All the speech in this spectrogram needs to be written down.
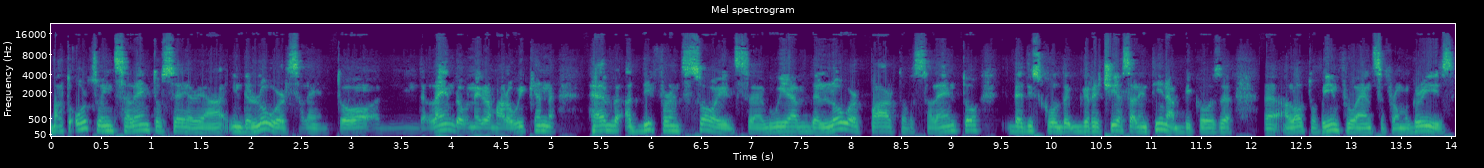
But also in Salento's area, in the lower Salento, in the land of Negramaro, we can have a different soils. Uh, we have the lower part of Salento that is called Grecia Salentina because uh, a lot of influence from Greece.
